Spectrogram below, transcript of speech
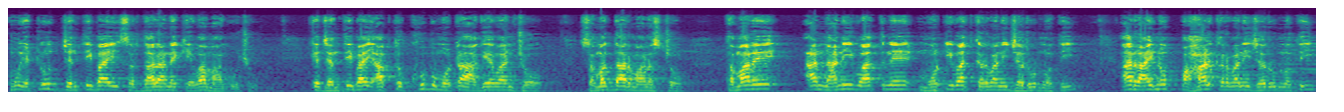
હું એટલું જ જયંતિભાઈ સરદારાને કહેવા માંગુ છું કે જયંતિભાઈ આપ તો ખૂબ મોટા આગેવાન છો, સમજદાર માણસ છો. તમારે આ નાની વાતને મોટી વાત કરવાની જરૂર નહોતી. આ રાયનો પહાડ કરવાની જરૂર નહોતી.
